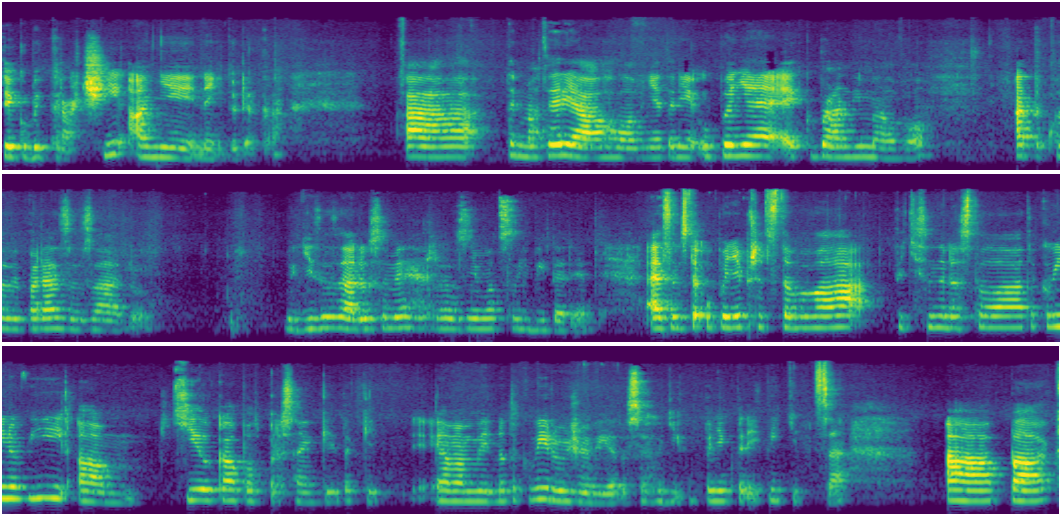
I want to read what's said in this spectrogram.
jakoby kratší, ani není to deka. A ten materiál hlavně, ten je úplně jako Brandy Melville. A takhle vypadá ze zádu. Lidi ze zádu se mi hrozně moc líbí tady. A já jsem si to úplně představovala, teď jsem nedostala takový nový um, tílka pod prsenky, taky já mám jedno takový růžový a to se hodí úplně k té. A pak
